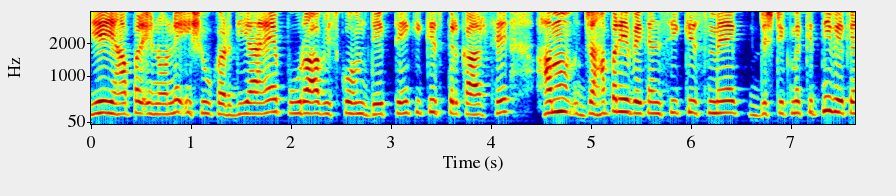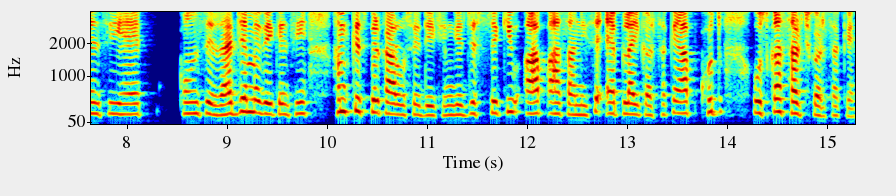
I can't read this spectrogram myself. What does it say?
ये यहाँ पर इन्होंने इशू कर दिया है। पूरा अब इसको हम देखते हैं कि किस प्रकार से हम जहाँ पर ये वैकेंसी किसमें डिस्ट्रिक्ट में कितनी वैकेंसी है, कौन से राज्य में वैकेंसी है, हम किस प्रकार उसे देखेंगे, जिससे कि आप आसानी से अप्लाई कर सकें, आप खुद उसका सर्च कर सकें।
